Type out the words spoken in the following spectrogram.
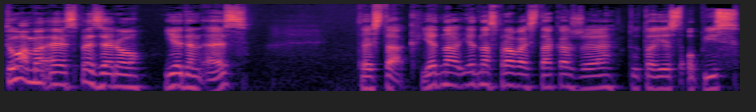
Tu mamy ESP01S. To jest tak. Jedna, jedna sprawa jest taka, że tutaj jest opis.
